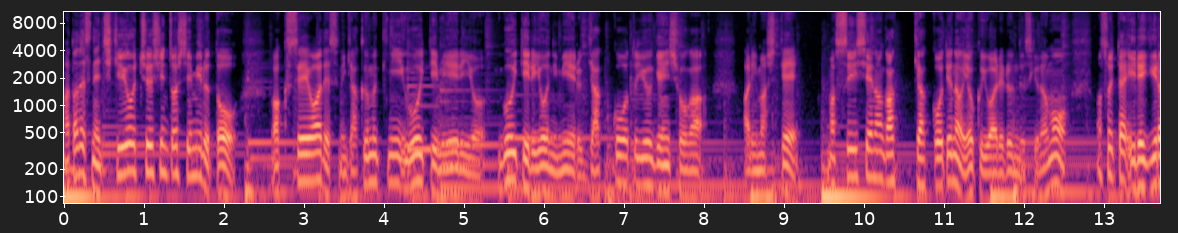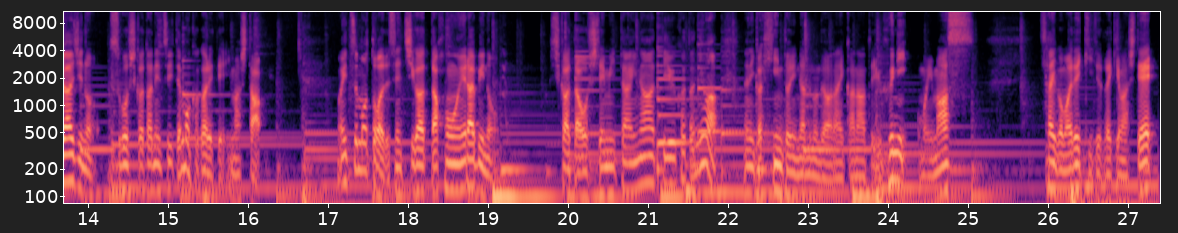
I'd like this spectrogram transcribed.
またですね、地球を中心として見ると、惑星はですね、逆向きに動いて見えるよう、動いているように見える逆光という現象がありまして、まあ、水星の逆光というのがよく言われるんですけども、まあ、そういったイレギュラー時の過ごし方についても書かれていました。まあ、いつもとはですね、違った本選びの仕方をしてみたいなっていう方には何かヒントになるのではないかなというふうに思います。最後まで聞いていただきまして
